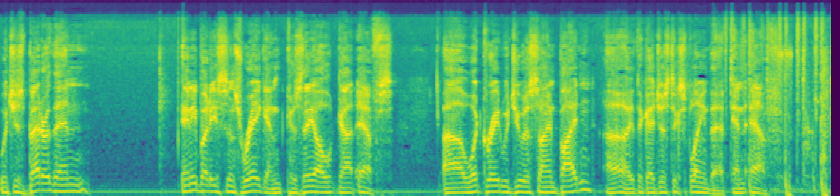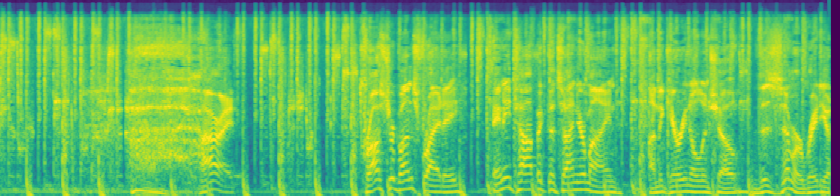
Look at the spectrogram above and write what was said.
which is better than anybody since Reagan because they all got Fs. Uh, what grade would you assign Biden? Uh, I think I just explained that. An F. all right. Frost your Buns Friday. Any topic that's on your mind on the Gary Nolan Show, the Zimmer Radio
